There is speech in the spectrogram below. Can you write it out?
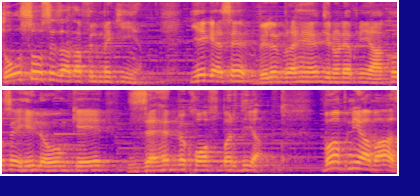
200 से ज़्यादा फ़िल्में की हैं। ये एक ऐसे विलन रहे हैं जिन्होंने अपनी आँखों से ही लोगों के जहन में खौफ भर दिया? वो अपनी आवाज़,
